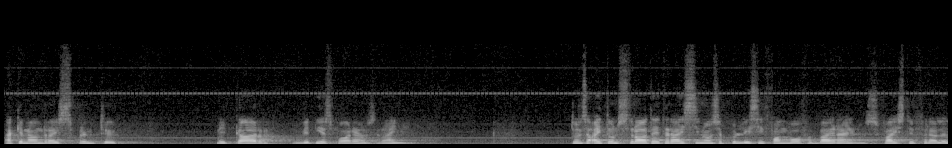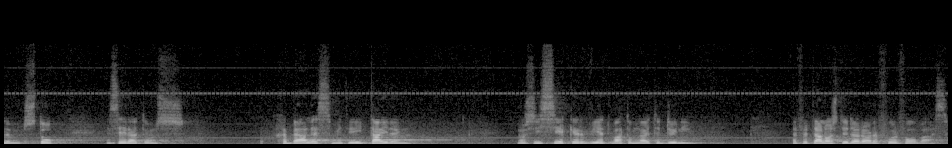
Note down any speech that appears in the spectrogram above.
Ek en Andre spring toe met kar, weet nie eens waar ons ry nie. Toe ons uit ons straat uit ry, sien ons 'n polisie vang waar verbyry en ons wys toe vir hulle hulle moet stop en sê dat ons gebel is met hierdie tyding. En ons is seker weet wat om nou te doen nie. Hy vertel ons toe dat daar 'n voorval was.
